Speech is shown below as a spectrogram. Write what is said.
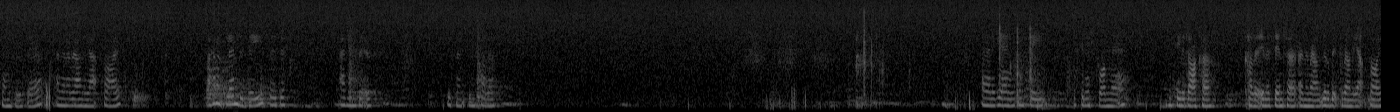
centres there, and then around the outside. So I haven't blended these, they're just adding a bit of difference in colour. And again, you can see the finished one there. You can see the darker colour in the centre and around little bits around the outside.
